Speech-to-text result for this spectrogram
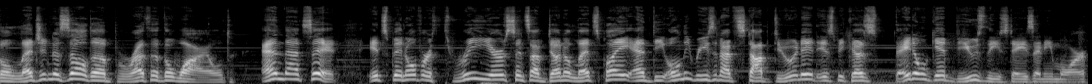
the Legend of Zelda Breath of the Wild. And that's it. It's been over three years since I've done a Let's Play, and the only reason I've stopped doing it is because they don't get views these days anymore.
